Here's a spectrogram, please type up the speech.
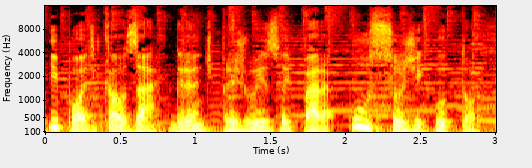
e pode causar grande prejuízo aí para o sojicultor.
